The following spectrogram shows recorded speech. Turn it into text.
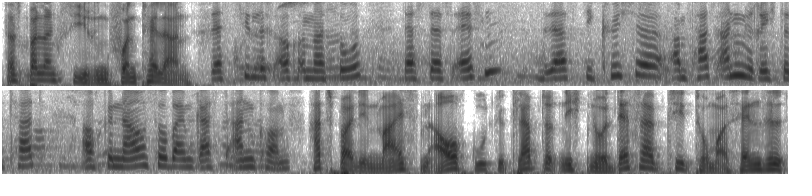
das Balancieren von Tellern. Das Ziel ist auch immer so, dass das Essen, das die Küche am Pass angerichtet hat, auch genauso beim Gast ankommt. Hat bei den meisten auch gut geklappt und nicht nur deshalb zieht Thomas Hensel,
